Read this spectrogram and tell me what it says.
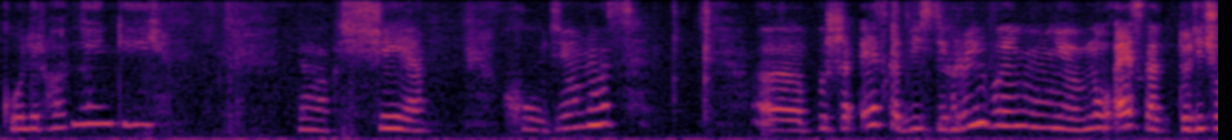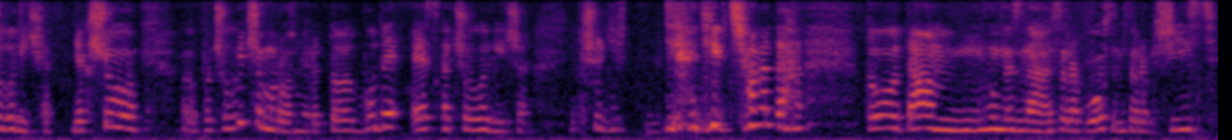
колір гарненький. Так, ще худі у нас. Е, Пише Еска 200 гривень. Ну, Еска тоді чоловіча. Якщо е, по чоловічому розміру, то буде Еска чоловіча. Якщо дів- дів- дівчата, то там, ну не знаю, 48-46.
